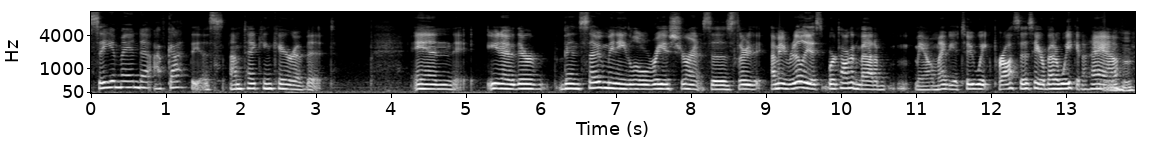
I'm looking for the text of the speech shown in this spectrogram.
see Amanda i've got this i'm taking care of it and you know there have been so many little reassurances through the i mean really it's, we're talking about a you know maybe a two week process here about a week and a half mm-hmm.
